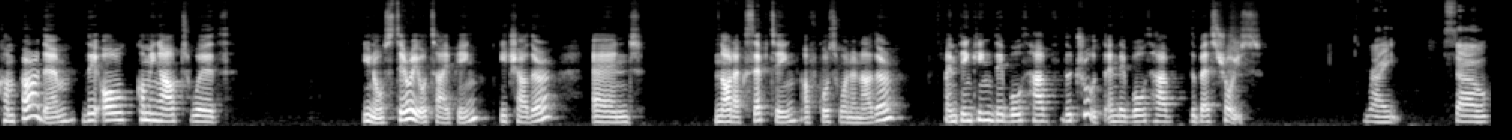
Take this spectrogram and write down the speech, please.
compare them, they all coming out with you know, stereotyping each other and not accepting, of course, one another and thinking they both have the truth and they both have the best choice. right so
